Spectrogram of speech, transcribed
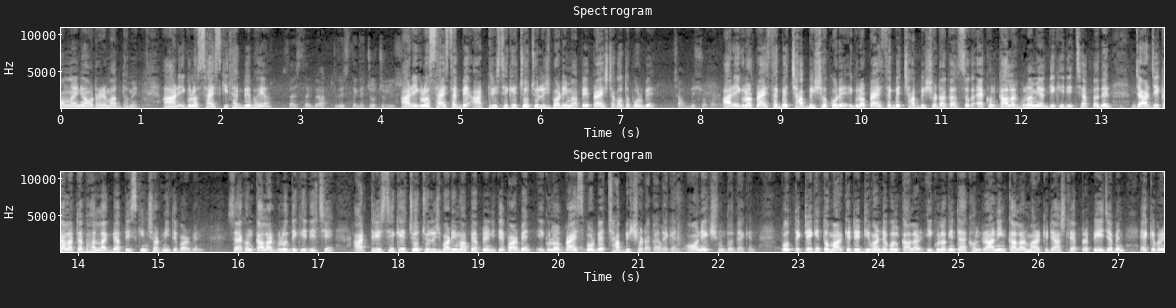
অনলাইনে অর্ডারের মাধ্যমে। আর এগুলো সাইজ কি থাকবে ভাইয়া? সাইজ থাকবে আটত্রিশ থেকে চৌচল্লিশ। আর এগুলো সাইজ থাকবে আটত্রিশ থেকে চৌচল্লিশ বডি মাপে প্রাইসটা কত পড়বে? ছাব্বিশশো আর এগুলোর প্রাইস থাকবে ছাব্বিশশো করে এগুলোর প্রাইস থাকবে ছাব্বিশশো টাকা। সো এখন কালারগুলো আমি আর দেখিয়ে দিচ্ছি আপনাদের। যার যে কালারটা ভালো লাগবে আপনি স্ক্রিনশট নিতে পারবেন। সো এখন কালারগুলো দেখিয়ে দিচ্ছি। আটত্রিশ থেকে চৌচল্লিশ বডি মাপে আপনি নিতে পারবেন। এগুলোর প্রাইস পড়বে ছাব্বিশশো টাকা, দেখেন। অনেক সুন্দর, দেখেন। প্রত্যেকটাই কিন্তু মার্কেটে ডিমান্ডেবল কালার এগুলো কিন্তু এখন রানিং কালার মার্কেটে আসলে আপনারা পেয়ে যাবেন একেবারে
